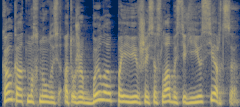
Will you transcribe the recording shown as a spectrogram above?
Калка отмахнулась от уже было появившейся слабости в ее сердце.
